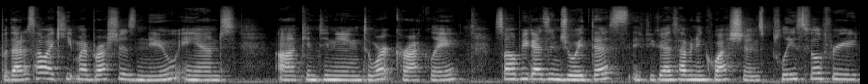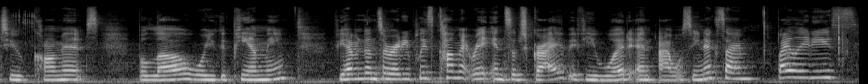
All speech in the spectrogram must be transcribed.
but that is how I keep my brushes new and uh, continuing to work correctly. So I hope you guys enjoyed this. If you guys have any questions, please feel free to comment below or you could PM me. If you haven't done so already, please comment, rate, and subscribe if you would, and I will see you next time. Bye, ladies!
